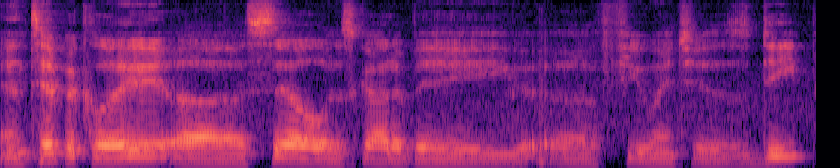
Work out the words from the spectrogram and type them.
And typically a sill has got to be a few inches deep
